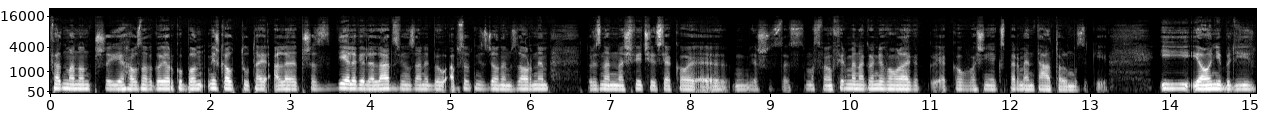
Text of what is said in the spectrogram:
Feldman, on przyjechał z Nowego Jorku, bo on mieszkał tutaj, ale przez wiele, wiele lat związany był absolutnie z Johnem Zornem, który znany na świecie jest jako, wiesz, ma swoją firmę nagraniową, ale jako właśnie eksperymentator muzyki i, i oni byli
